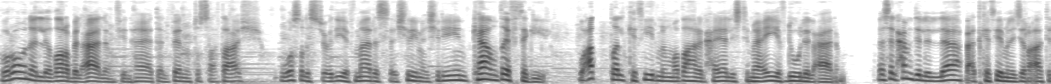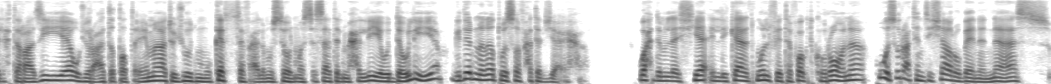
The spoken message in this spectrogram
كورونا اللي ضرب العالم في نهاية 2019 ووصل السعودية في مارس 2020 كان ضيف ثقيل وعطل كثير من مظاهر الحياة الاجتماعية في دول العالم. بس الحمد لله بعد كثير من الإجراءات الاحترازية وجرعات التطعيمات وجود مكثف على مستوى المؤسسات المحلية والدولية قدرنا نطوي صفحة الجائحة. واحدة من الأشياء اللي كانت ملفتة في وقت كورونا هو سرعة انتشاره بين الناس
